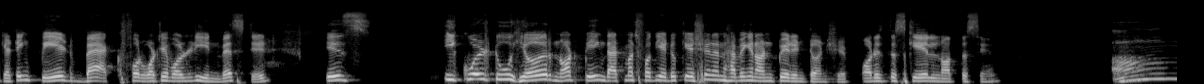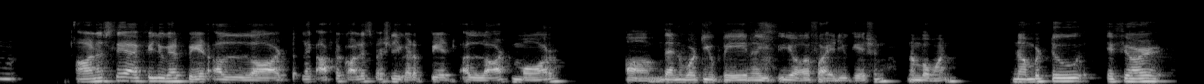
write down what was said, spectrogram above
getting paid back for what you've already invested is equal to here not paying that much for the education and having an unpaid internship or is the scale not the same? Um honestly i feel you get paid a lot. Like after college especially you get paid a lot more um, than what you pay in a year for education number one. Number two if you're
